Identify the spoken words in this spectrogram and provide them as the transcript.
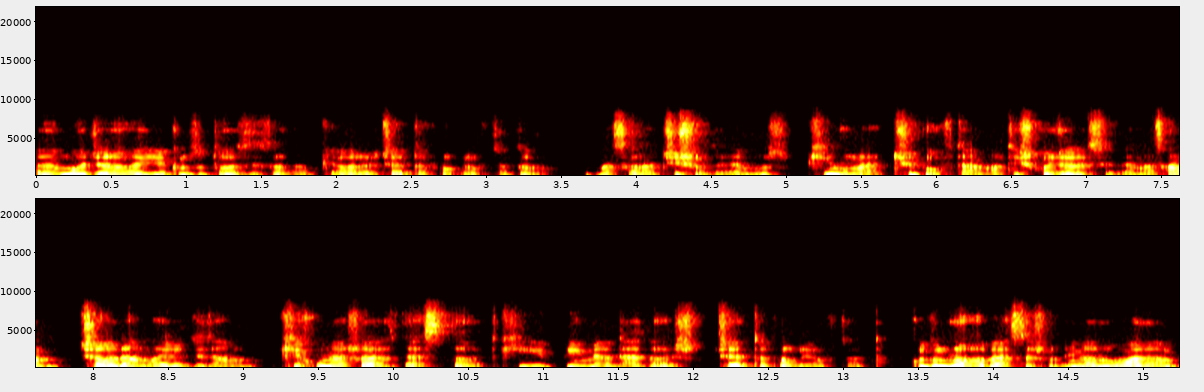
ماجراهای یک روز توضیح دادم که آره چه اتفاقی افتاده مثلا چی شده امروز کی اومد چی گفتن آتیش کجا رسیده مثلا چه آدمهایی رو دیدم کی خونش رو از دست داد کی بیمه نداشت چه اتفاقی افتاد. کدوم راه بسته شد. اینا رو اومدم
